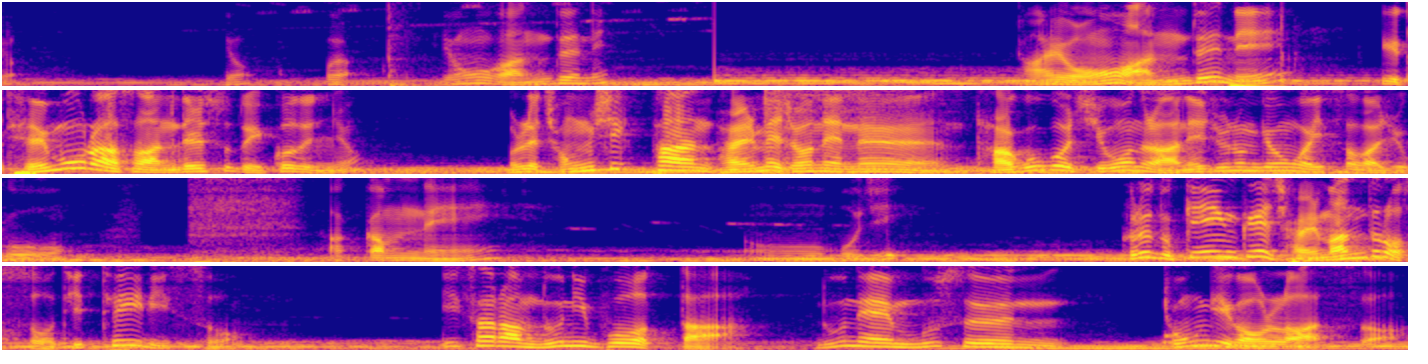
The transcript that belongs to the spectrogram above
여, 영 뭐야? 영어가 안 되네 아 영어 안 되네 이게 데모라서 안 될 수도 있거든요? 원래 정식판 발매 전에는 다국어 지원을 안 해주는 경우가 있어가지고. 아깝네. 어 뭐지 그래도 게임 꽤 잘 만들었어. 디테일이 있어. 이 사람 눈이 부었다. 눈에 무슨 종기가 올라왔어.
